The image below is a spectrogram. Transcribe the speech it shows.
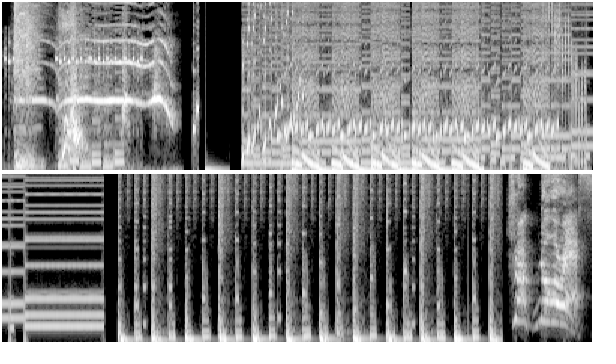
Chuck Norris.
